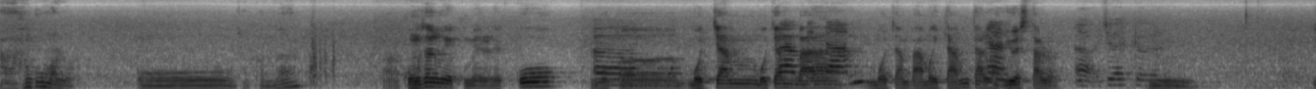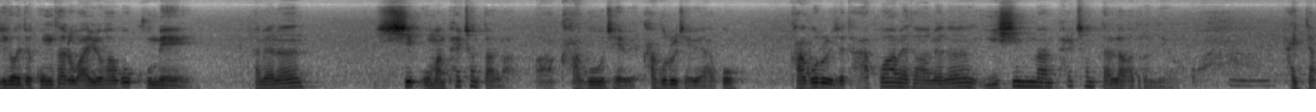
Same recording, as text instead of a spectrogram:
아 한국말로 오 잠깐만 아, 공사 중에 구매를 했고 뭐, 어, 어, 100, 138, 138 달러, 네. US 달러 Ờ chưa chưa. 음. 이거 이제 공사를 완료하고 구매하면은 15만 8천 달러. 아, 가구 제외, 가구를 제외하고 가구를 이제 다 포함해서 하면은 20만 8천 달러가 들었네요. 와, Ừ. 2점.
